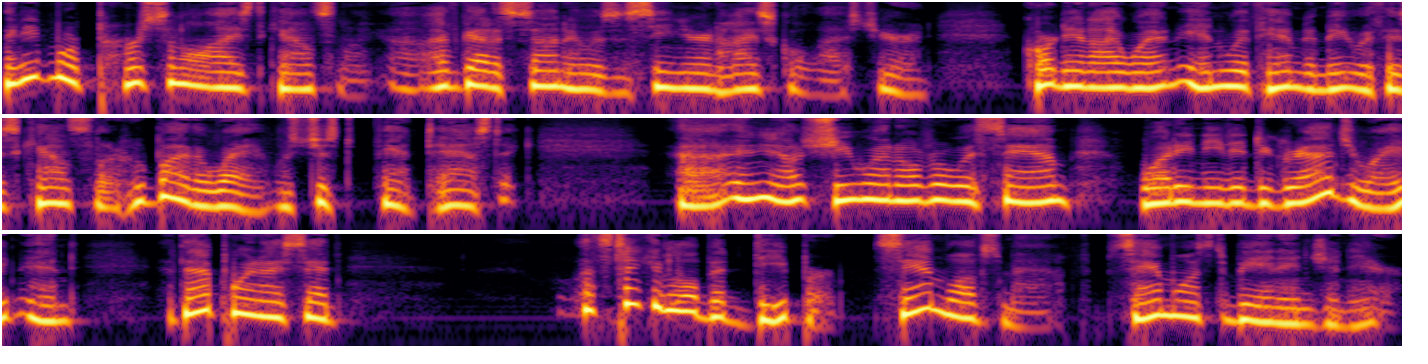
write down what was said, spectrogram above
they need more personalized counseling. Uh, I've got a son who was a senior in high school last year, and Courtney and I went in with him to meet with his counselor, who, by the way, was just fantastic. Uh, and, you know, she went over with Sam what he needed to graduate. And at that point, I said, let's take it a little bit deeper. Sam loves math. Sam wants to be an engineer.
